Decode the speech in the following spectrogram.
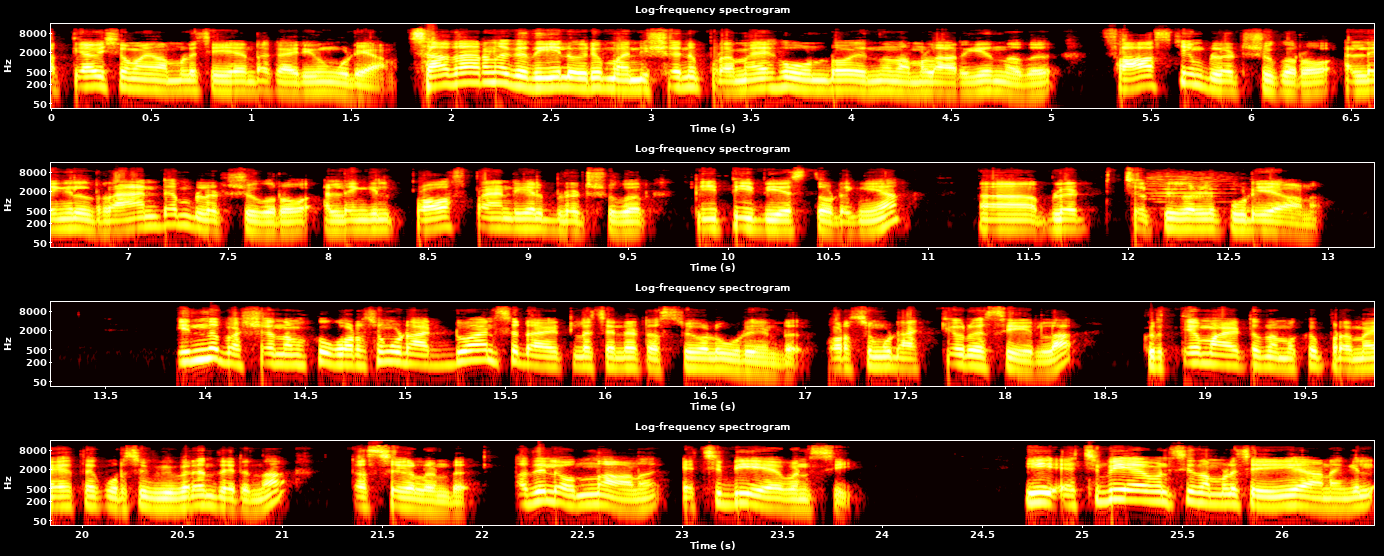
അത്യാവശ്യമായി നമ്മൾ ചെയ്യേണ്ട കാര്യവും കൂടിയാണ്. സാധാരണഗതിയിൽ ഒരു മനുഷ്യന് പ്രമേഹം ഉണ്ടോ എന്ന് നമ്മൾ അറിയുന്നത് ഫാസ്റ്റിംഗ് ബ്ലഡ് ഷുഗറോ അല്ലെങ്കിൽ റാൻഡം ബ്ലഡ് ഷുഗറോ അല്ലെങ്കിൽ postprandial blood sugar P P B S തുടങ്ങിയ ബ്ലഡ് ചെക്കുകളിൽ കൂടിയാണ്. ഇന്ന് പക്ഷേ നമുക്ക് കുറച്ചും കൂടി അഡ്വാൻസ്ഡ് ആയിട്ടുള്ള ചില ടെസ്റ്റുകൾ കൂടിയുണ്ട്. കുറച്ചും കൂടി അക്യുറസി ഉള്ള കൃത്യമായിട്ട് നമുക്ക് പ്രമേയത്തെക്കുറിച്ച് വിവരം തരുന്ന ടെസ്റ്റുകളുണ്ട് അതിലൊന്നാണ് H B A one C ഈ H B A one C നമ്മൾ ചെയ്യുകയാണെങ്കിൽ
